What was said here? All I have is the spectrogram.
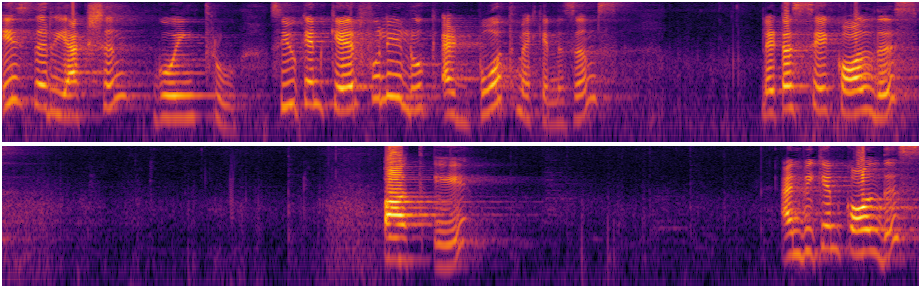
is the reaction going through. So, you can carefully look at both mechanisms. Let us say call this path A and we can call this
